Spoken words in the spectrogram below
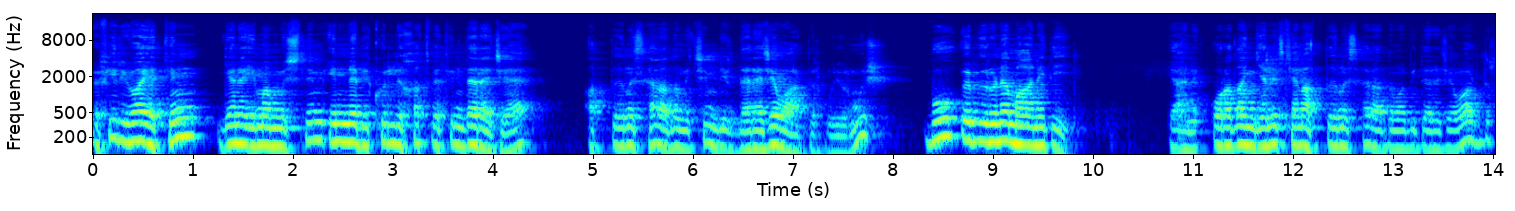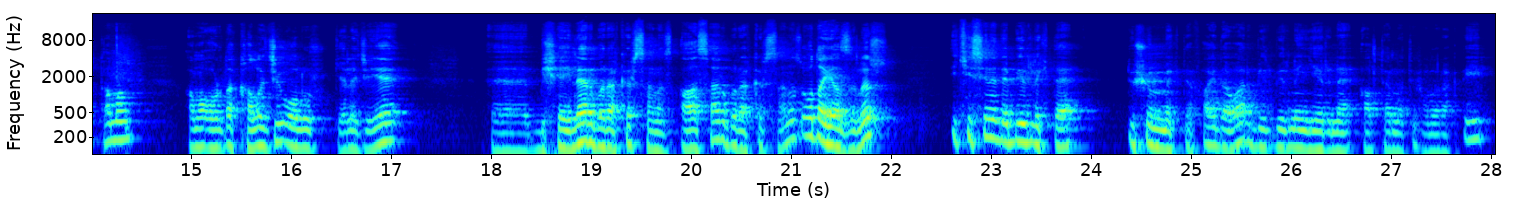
Ve fi rivayetin gene İmam Müslim inne bi kulli hatvetin derece attığınız her adım için bir derece vardır buyurmuş. Bu öbürüne mani değil. Yani oradan gelirken attığınız her adıma bir derece vardır tamam ama orada kalıcı olur geleceğe e, bir şeyler bırakırsanız, asar bırakırsanız o da yazılır. İkisini de birlikte düşünmekte fayda var. Birbirinin yerine alternatif olarak değil,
